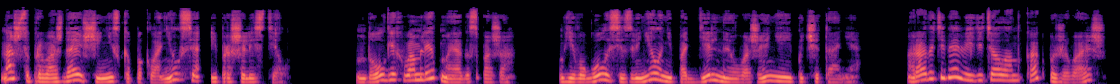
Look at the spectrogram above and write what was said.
Наш сопровождающий низко поклонился и прошелестел. «Долгих вам лет, моя госпожа». В его голосе звенело неподдельное уважение и почитание. «Рада тебя видеть, Алан. Как поживаешь?»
